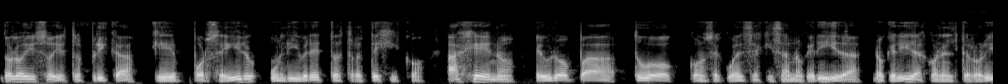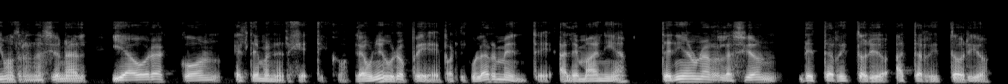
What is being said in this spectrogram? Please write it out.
No lo hizo y esto explica que por seguir un libreto estratégico ajeno, Europa tuvo consecuencias quizás no queridas, no queridas con el terrorismo transnacional y ahora con el tema energético. La Unión Europea y particularmente Alemania tenían una relación de territorio a territorio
